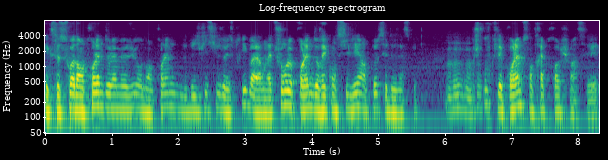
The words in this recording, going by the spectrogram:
Et que ce soit dans le problème de la mesure ou dans le problème de difficile de l'esprit, bah, on a toujours le problème de réconcilier un peu ces deux aspects. Mhm, mhm. Je trouve que les problèmes sont très proches. c'est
